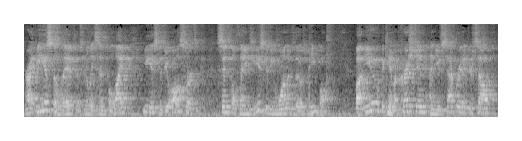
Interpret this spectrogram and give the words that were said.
Right? You used to live this really sinful life, you used to do all sorts of sinful things, you used to be one of those people. But you became a Christian and you separated yourself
